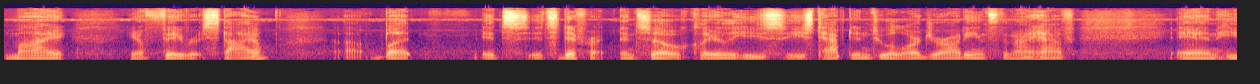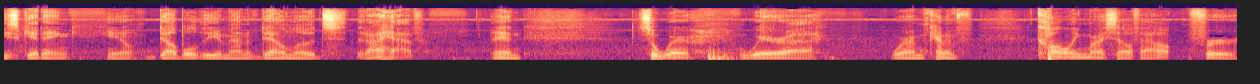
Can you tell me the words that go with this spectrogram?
my you know favorite style, uh, but it's it's different. And so clearly, he's he's tapped into a larger audience than I have, and he's getting you know double the amount of downloads that I have. And so where where uh, where I'm kind of calling myself out for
